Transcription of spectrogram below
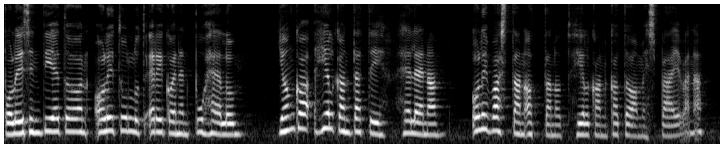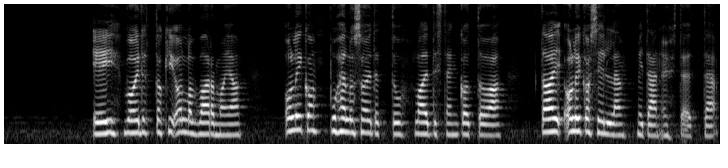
Poliisin tietoon oli tullut erikoinen puhelu, jonka Hilkan täti Helena oli vastaanottanut Hilkan katoamispäivänä. Ei voida toki olla varmoja, oliko puhelu soitettu laitisten kotoa tai oliko sillä mitään yhteyttä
